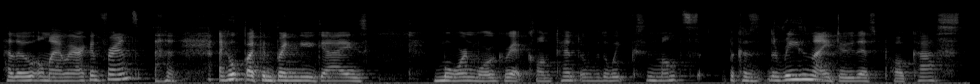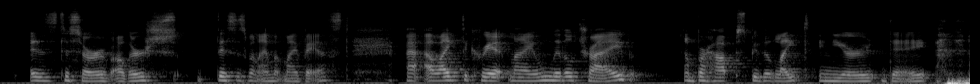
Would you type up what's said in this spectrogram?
Hello, all my American friends. I hope I can bring you guys more and more great content over the weeks and months because the reason I do this podcast is to serve others. This is when I'm at my best. I, I like to create my own little tribe and perhaps be the light in your day.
